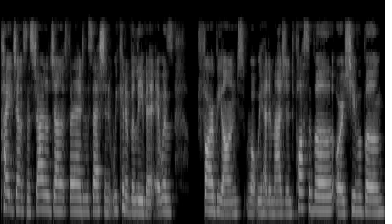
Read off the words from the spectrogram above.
pike jumps and straddle jumps by the end of the session, we couldn't believe it. It was far beyond what we had imagined possible or achievable.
